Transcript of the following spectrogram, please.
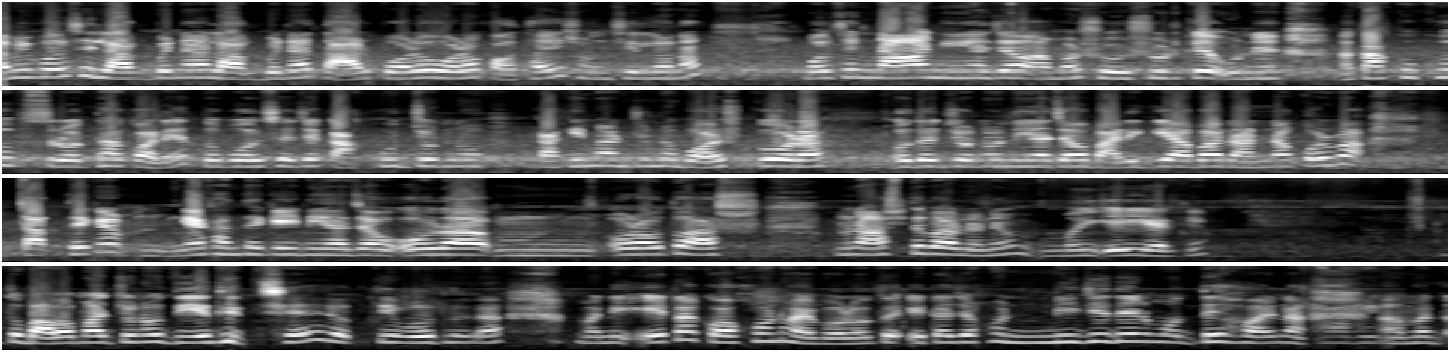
আমি বলছি, লাগবে না লাগবে না। তারপরেও ওরা কথাই শুনছিল না। বলছে, না, নিয়ে যাও। আমার শ্বশুরকে, উনি, কাকু খুব শ্রদ্ধা করে, তো বলছে যে, কাকুর জন্য, কাকিমার জন্য, বয়স্ক ওরা, ওদের জন্য নিয়ে যাও। বাড়ি গিয়ে আবার রান্না করবা। তার থেকে এখান থেকেই নিয়ে যাও। ওরা ওরাও তো আস মানে আসতে পারল না ওই এই আর কি। তো বাবা মার জন্য দিয়ে দিচ্ছে সত্যি বন্ধুরা। মানে এটা কখন হয় বলো তো? এটা যখন নিজেদের মধ্যে হয় না আমাদের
